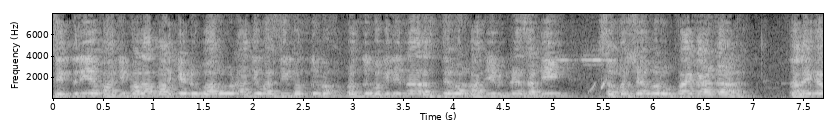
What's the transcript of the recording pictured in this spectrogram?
सेंद्रिय भाजीपाला मार्केट उभारून आदिवासी बंधू बंधू भगिनींना रस्त्यावर भाजी विकण्यासाठी समस्यावर उपाय काढणार. झाले का?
